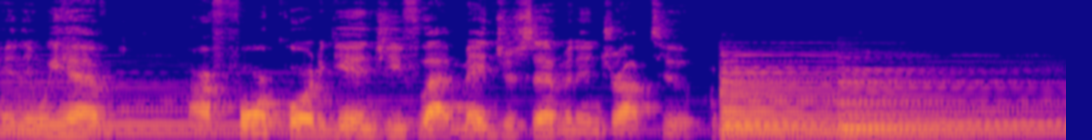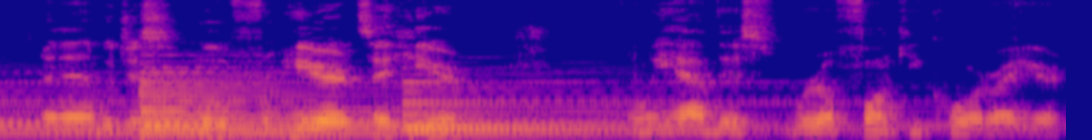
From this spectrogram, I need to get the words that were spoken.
And then we have our four chord again, G flat major seven and drop two. And then we just move from here to here And we have this real funky chord right here.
